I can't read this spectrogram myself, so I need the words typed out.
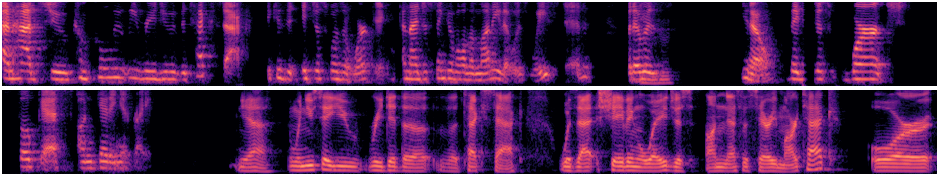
and had to completely redo the tech stack because it, it just wasn't working. And I just think of all the money that was wasted, but it was, mm-hmm. you know, they just weren't focused on getting it right. Yeah. And when you say you redid the the tech stack, was that shaving away just unnecessary Martech? Or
